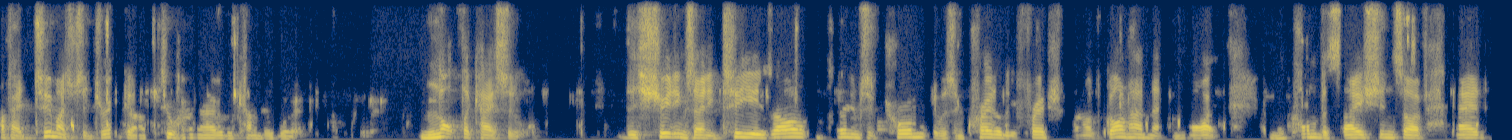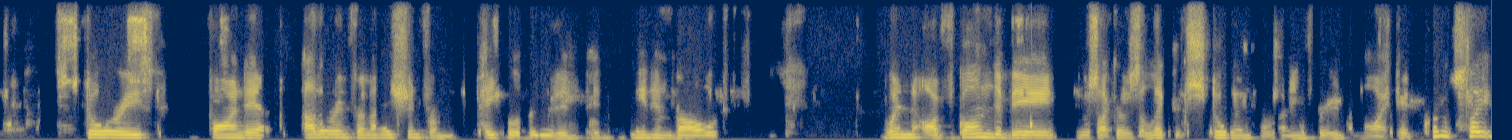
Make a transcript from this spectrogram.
"I've had too much to drink and I'm too hungover to come to work." Not the case at all. The shooting's only two years old. In terms of trauma, it was incredibly fresh. When I've gone home that night and the conversations I've had, stories, find out other information from people who had, had been involved. When I've gone to bed, it was like there was electric storm running through my head. Couldn't sleep.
